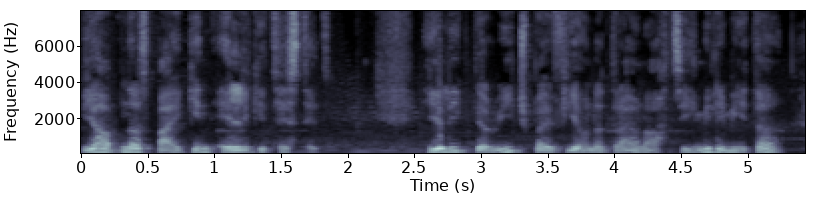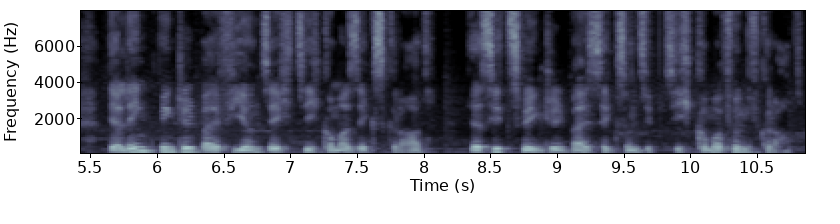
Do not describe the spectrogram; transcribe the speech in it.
Wir haben das Bike in L getestet. Hier liegt der Reach bei 483 mm, der Lenkwinkel bei 64,6 Grad, der Sitzwinkel bei 76,5 Grad.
